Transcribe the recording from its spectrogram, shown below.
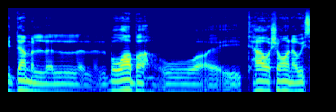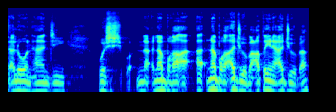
قدام ال- ال- البوابة ويتهاوشون أو يسألون هانجي وش نبغى نبغى أجوبة اعطينا أجوبة.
